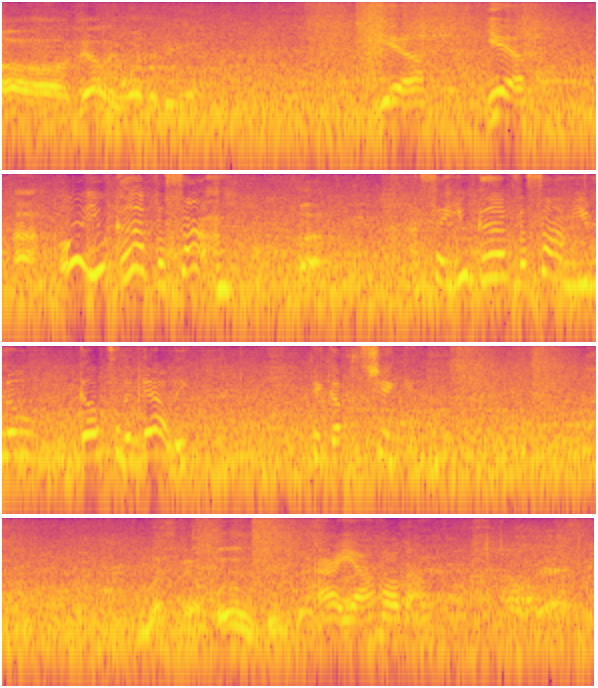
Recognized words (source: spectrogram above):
Uh, deli to be. Yeah, yeah. Huh? Oh, you good for something. But I said you good for something. You knew go to the deli, pick up the chicken. you must smell food, dude. All right, y'all, hold on.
